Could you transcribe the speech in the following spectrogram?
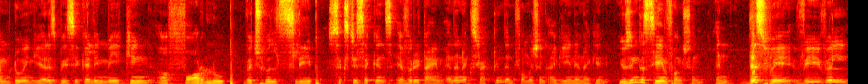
am doing here is basically making a for loop which will sleep 60 seconds every time and then extracting the information again and again using the same function. And this way, we will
